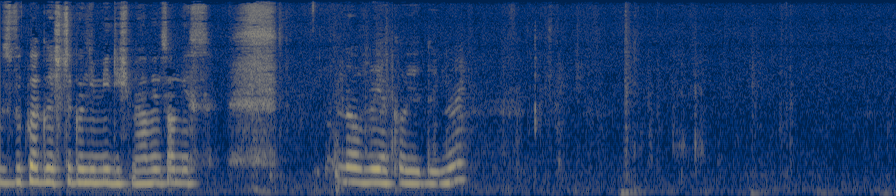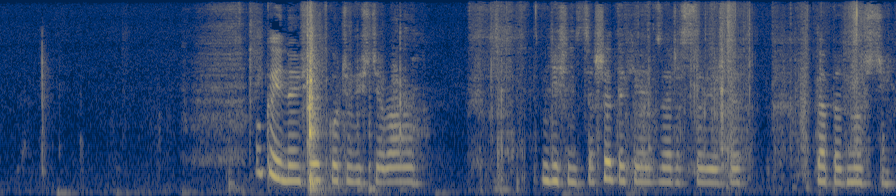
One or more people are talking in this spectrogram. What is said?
zwykłego jeszcze go nie mieliśmy, a więc on jest nowy jako jedyny. Ok, no i w środku oczywiście mamy 10 saszetek, ja zaraz sobie jeszcze dla pewności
